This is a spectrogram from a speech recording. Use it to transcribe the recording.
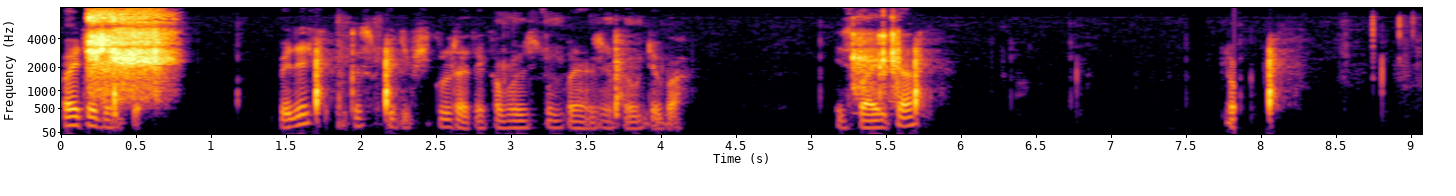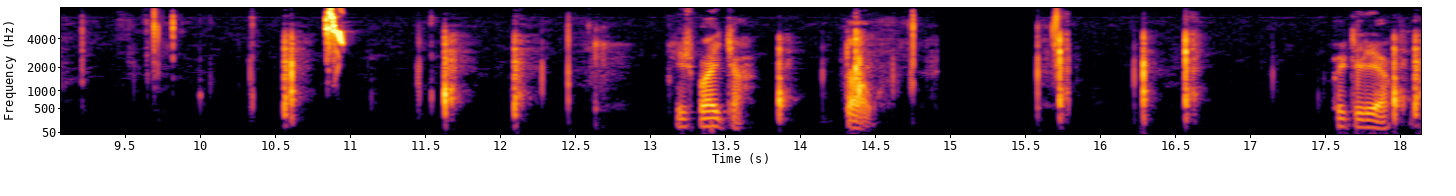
Uite, uite. Vedeți? Încă sunt pe dificultate, că am văzut un băiat pe undeva. Ești pe aici? Nu. Ești pe aici? Da. Uite-le acum.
